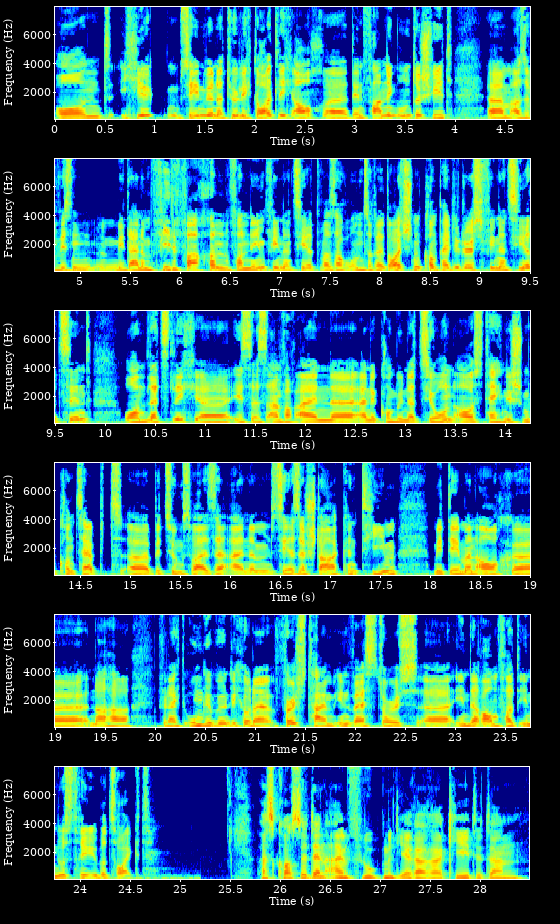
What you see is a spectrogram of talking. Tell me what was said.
Und hier sehen wir natürlich deutlich auch äh, den Funding-Unterschied. Ähm, also wir sind mit einem Vielfachen von dem finanziert, was auch unsere deutschen Competitors finanziert sind. Und letztlich äh, ist es einfach ein, äh, eine Kombination aus technischem Konzept äh, beziehungsweise einem sehr, sehr starken Team, mit dem man auch äh, nachher vielleicht ungewöhnlich oder First-Time-Investors äh, in der Raumfahrtindustrie überzeugt. Was kostet denn ein Flug mit Ihrer Rakete dann?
